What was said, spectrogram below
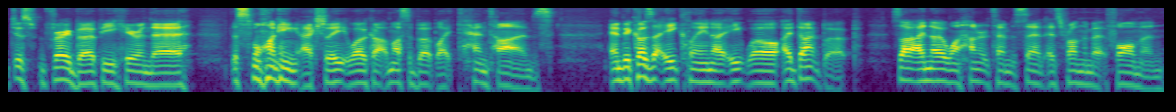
just very burpy here and there. This morning, actually, woke up, I must have burped like 10 times. And because I eat clean, I eat well, I don't burp. So I know 110% it's from the metformin.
